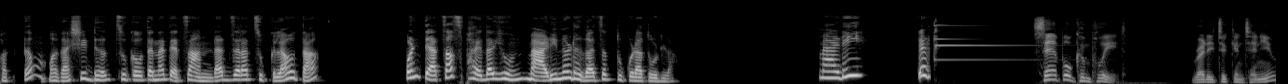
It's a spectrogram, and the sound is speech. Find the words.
फक्त मगाशी ढग चुकवताना त्याचा अंदाज जरा चुकला होता पण त्याचाच फायदा घेऊन मॅडीनं ढगाचा तुकडा तोडला Maddy Sample complete. Ready to continue?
